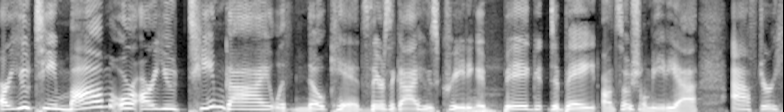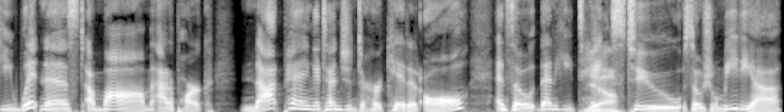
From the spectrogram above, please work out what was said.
Are you team mom or are you team guy with no kids? There's a guy who's creating a big debate on social media after he witnessed a mom at a park not paying attention to her kid at all. And so then he takes Yeah. to social media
